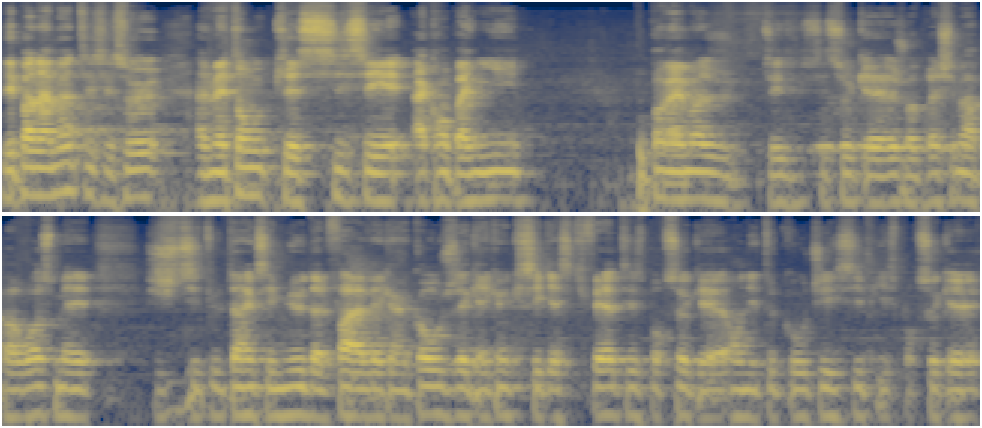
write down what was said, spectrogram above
Dépendamment, c'est sûr. Admettons que si c'est accompagné, tu sais, c'est sûr que je vais prêcher ma paroisse, mais je dis tout le temps que c'est mieux de le faire avec un coach, de quelqu'un qui sait qu'est-ce qu'il fait. C'est pour ça qu'on est tous coachés ici, puis c'est pour ça que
